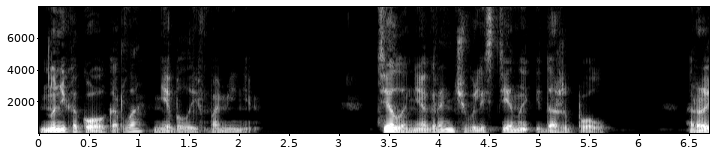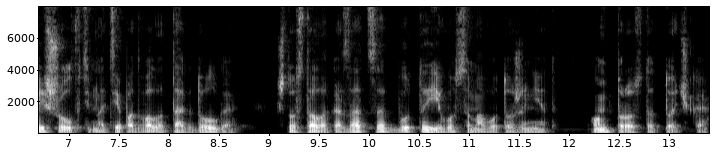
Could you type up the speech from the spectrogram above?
Но никакого котла не было и в помине. Тело не ограничивали стены и даже пол. Рэй шел в темноте подвала так долго, что стало казаться, будто его самого тоже нет. Он просто точка.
